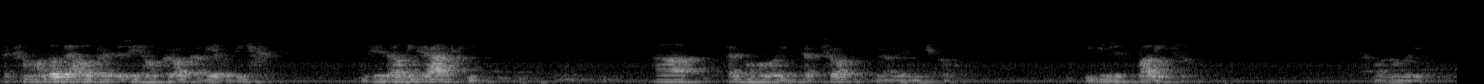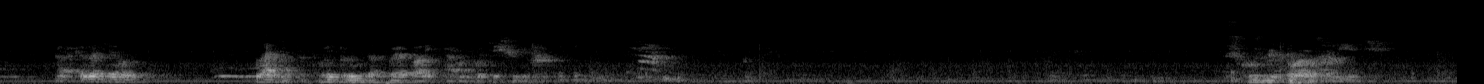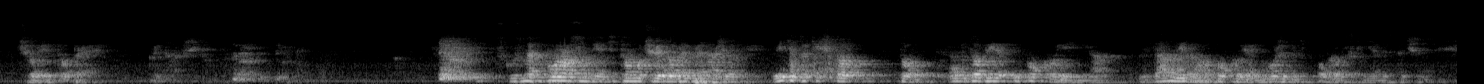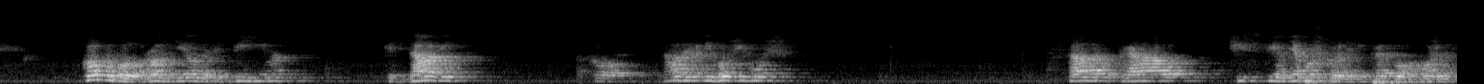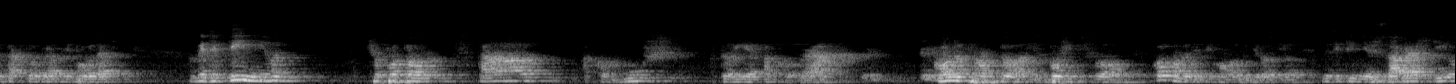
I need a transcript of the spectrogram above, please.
tak som ho dobehol, pretože jeho krok a jeho dých už je veľmi krátky. A tak mu hovorím, tak čo, braveničko? Vidím, že spali sa. A on hovorí, Matka zatiaľ platí to, tvoj prúd a tvoja palica ma potešujú. Skúsme porozumieť čo je dobré pre náš život. Skúsme porozumieť tomu, čo je dobré pre náš život. Viete totiž to, to obdobie upokojenia, zdanlivého pokoja môže byť obrovsky nebezpečné. Koľko bol rozdiel medzi tým, keď Dávid ako nádherný Boží muž stál ako král čistý a nepoškodený pred Bohom, môžeme to takto obrazne povedať. Medzi tým, čo potom stál ako muž, ktorý je ako vrah, konfrontovaný s Božím slovom. Koľko medzi tým mohol byť rozdiel? Medzi tým, než zavraždil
